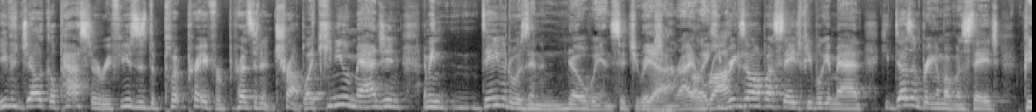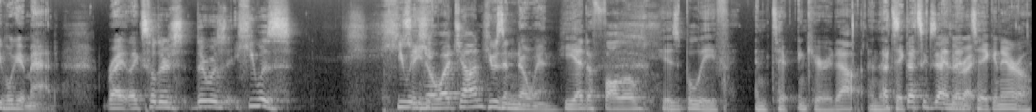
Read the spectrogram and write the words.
Evangelical pastor refuses to p- pray for President Trump. Like, can you imagine? I mean, David was in a no-win situation, Yeah. right? Like, rock- he brings him up on stage, people get mad. He doesn't bring him up on stage, people get mad, right? Like, so there's there was he was he So you know what, John? He was in no-win. He had to follow his belief and, t- and carry it out, and then That's- take that's exactly and then right. take an arrow.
